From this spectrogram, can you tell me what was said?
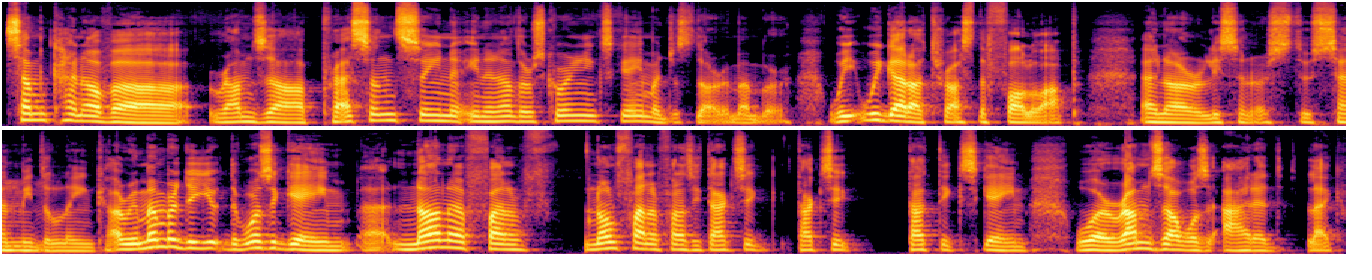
some kind of a Ramza presence in in another Square Enix game. I just don't remember. We we gotta trust the follow up and our listeners to send me the link. I remember the, there was a game, uh, not a Final non Final Fantasy Tactic, Tactic, Tactics game where Ramza was added like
